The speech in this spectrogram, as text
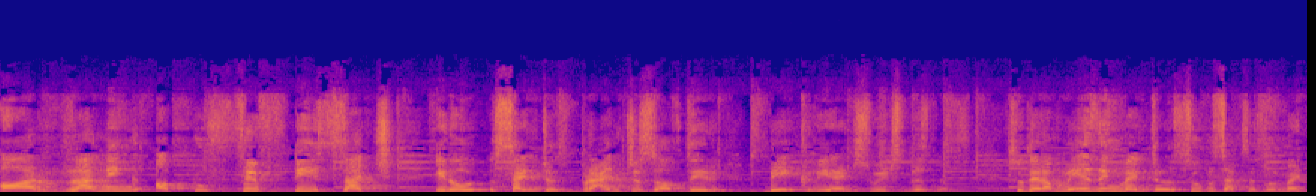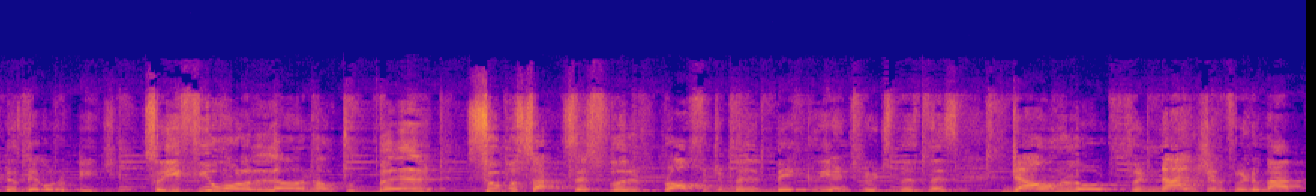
are running up to 50 such, you know, centers, branches of their bakery and sweets business. So they're amazing mentors, super successful mentors, they're going to teach you. So if you want to learn how to build super successful, profitable bakery and sweets business, download Financial Freedom app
